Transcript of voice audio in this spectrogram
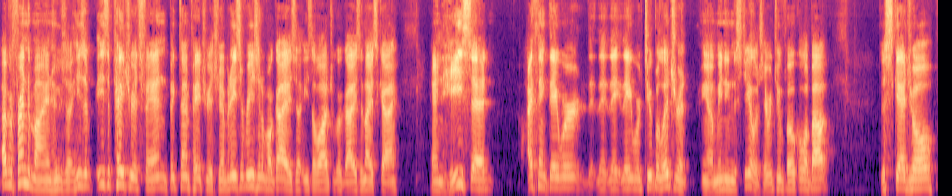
I have a friend of mine who's a he's a he's a Patriots fan, big time Patriots fan, but he's a reasonable guy. He's a, he's a logical guy. He's a nice guy, and he said, I think they were they, they, they were too belligerent. You know, meaning the Steelers. They were too vocal about the schedule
